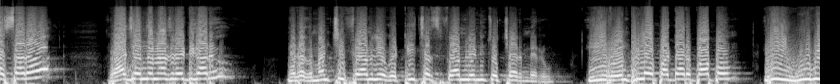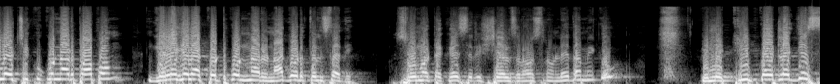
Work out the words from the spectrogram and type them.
చేస్తారా? రాజేంద్రనాథ్ రెడ్డి గారు మీరు ఒక మంచి ఫ్యామిలీ ఒక టీచర్స్ ఫ్యామిలీ నుంచి వచ్చారు మీరు. ఈ రొంపిలో పడ్డారు పాపం ఈ ఊబిలో చిక్కుకున్నారు పాపం గిలగిలా కొట్టుకుంటున్నారు. నాకు కూడా తెలుసు అది. సోమోటో కేసు రిజిస్టర్ చేయాల్సిన అవసరం లేదా మీకు? వీళ్ళు కీప్ క్వైట్ లైక్ దిస్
